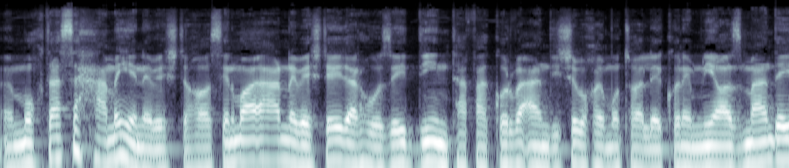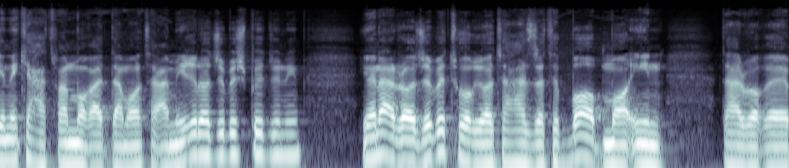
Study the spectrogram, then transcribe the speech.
مختص همه نوشته هاست یعنی ما هر نوشته در حوزه دین تفکر و اندیشه بخوایم مطالعه کنیم نیازمند اینه که حتما مقدمات عمیقی راجبش بدونیم؟ یا نه راجب توقیات حضرت باب ما این در واقع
